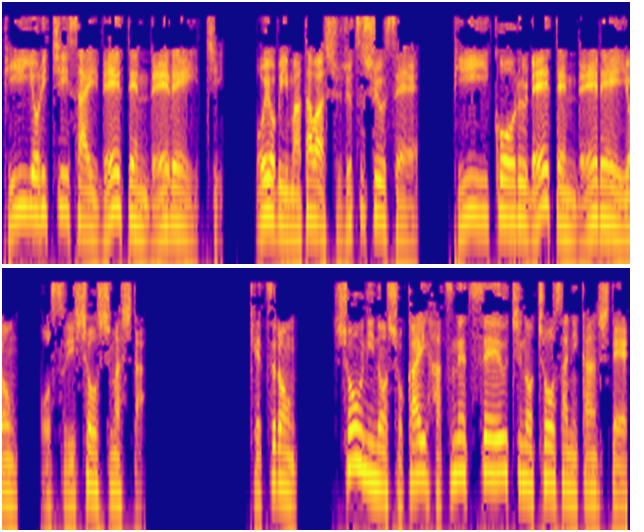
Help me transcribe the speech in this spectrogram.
P より小さい0.001、及びまたは手術修正、P イコール0.004を推奨しました。結論、小児の初回発熱性うちの調査に関して、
